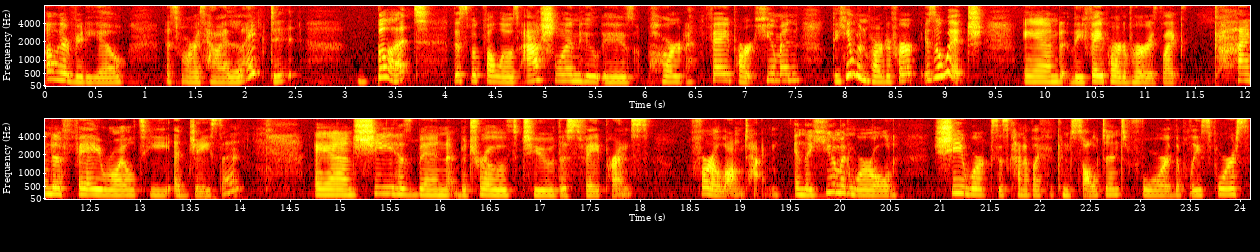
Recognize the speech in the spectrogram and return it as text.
other video as far as how I liked it but this book follows Ashlyn who is part fae part human. The human part of her is a witch. And the fae part of her is like kind of fae royalty adjacent. And she has been betrothed to this fae prince for a long time. In the human world she works as kind of like a consultant for the police force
